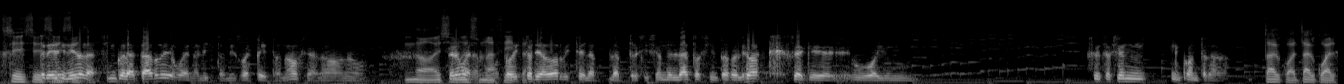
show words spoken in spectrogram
Sí, sí, 3 sí, de enero a las 5 de la tarde, bueno, listo, mi respeto, ¿no? O sea, no, no. No, eso Pero no bueno, es una como todo cita. historiador, viste, la, la precisión del dato siempre es relevante, o sea que hubo ahí un sensación encontrada. Tal cual, tal cual.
